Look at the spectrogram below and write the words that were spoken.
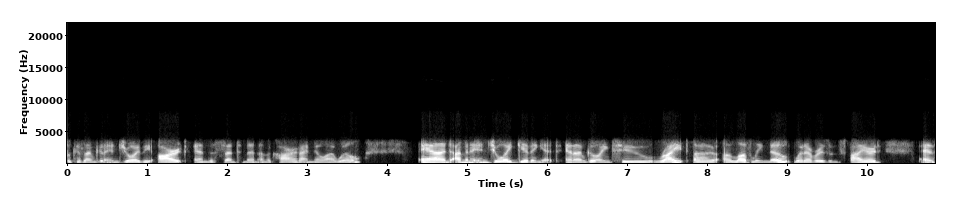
because I'm going to enjoy the art and the sentiment on the card. I know I will. And I'm going to enjoy giving it. And I'm going to write a, a lovely note, whatever is inspired, and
